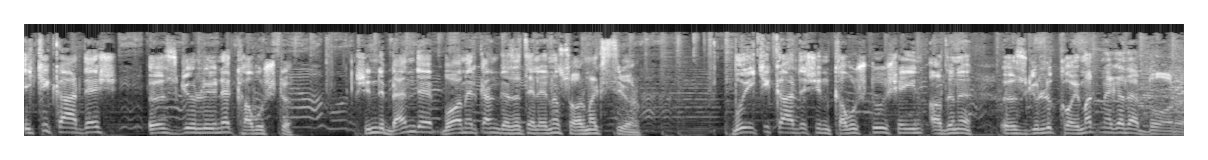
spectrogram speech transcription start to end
İki kardeş özgürlüğüne kavuştu. Şimdi ben de bu Amerikan gazetelerine sormak istiyorum. Bu iki kardeşin kavuştuğu şeyin adını özgürlük koymak ne kadar doğru?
